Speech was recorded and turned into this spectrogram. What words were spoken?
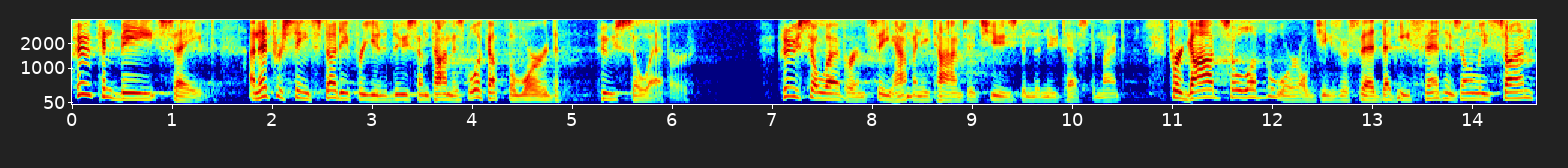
Who can be saved? An interesting study for you to do sometime is look up the word whosoever. Whosoever, and see how many times it's used in the New Testament. For God so loved the world, Jesus said, that he sent his only Son,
